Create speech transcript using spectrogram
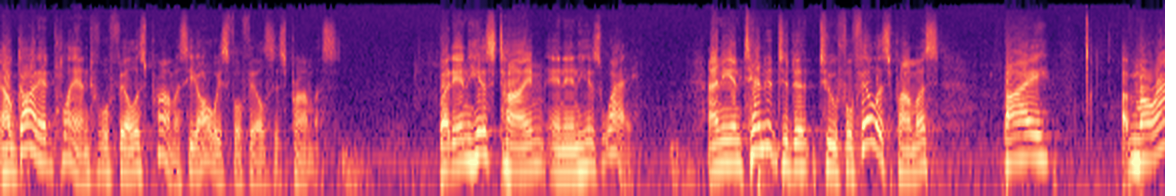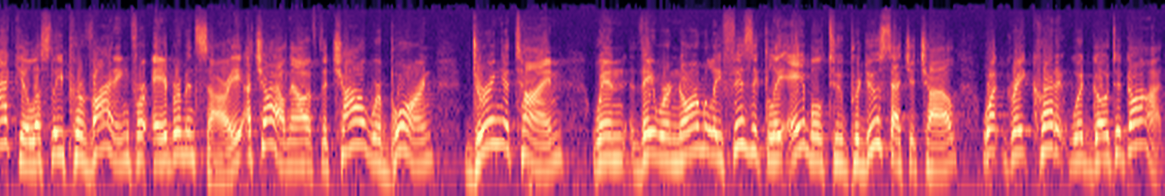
Now, God had planned to fulfill His promise. He always fulfills His promise, but in His time and in His way. And He intended to, to fulfill His promise by miraculously providing for Abram and Sarai a child. Now, if the child were born during a time when they were normally physically able to produce such a child, what great credit would go to God?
